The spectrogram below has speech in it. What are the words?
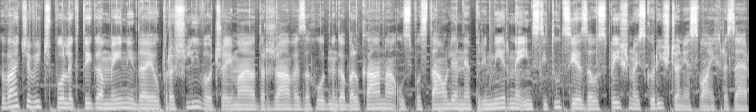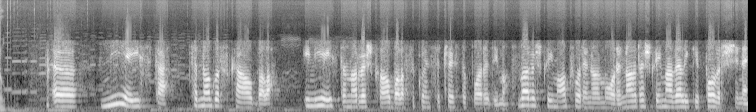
Kovačevič poleg tega meni, da je vprašljivo, če imajo države Zahodnega Balkana vzpostavljene primerne institucije za uspešno izkoriščanje svojih rezerv. E, nije ista crnogorska obala i nije ista norveška obala sa kojom se često poredimo. Norveška ima otvoreno more, Norveška ima velike površine,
